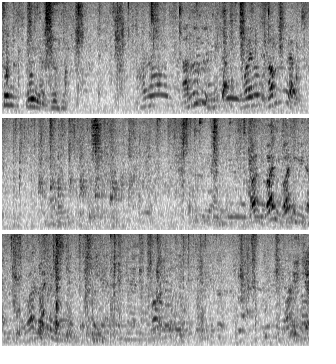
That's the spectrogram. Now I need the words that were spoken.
そんなすごいなのあのあの風見たお前の何分ぐらいあるワニワニワニみたいなワニワニみたい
